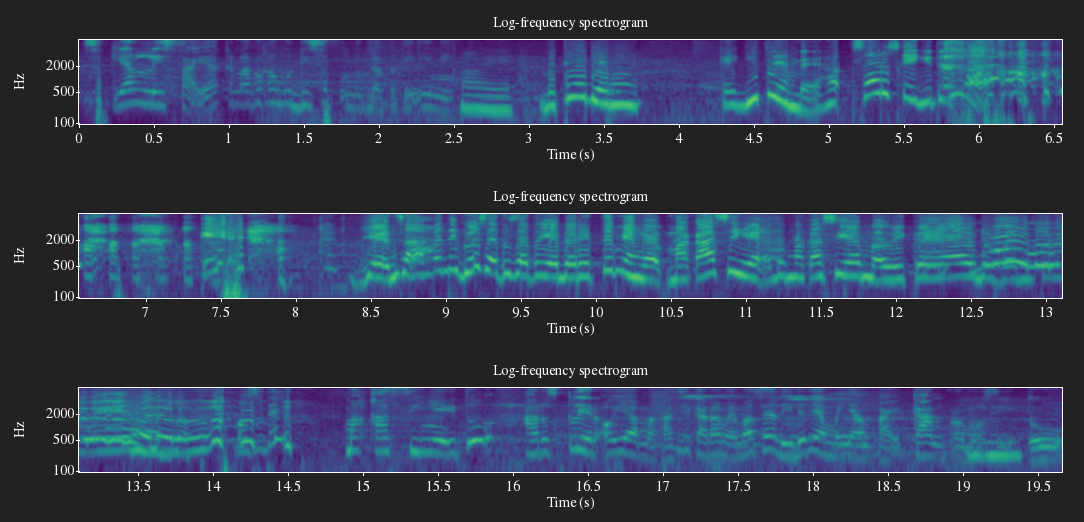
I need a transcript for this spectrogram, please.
sekian list saya kenapa kamu deserve untuk dapetin ini Oh iya. Berarti ada yang kayak gitu ya Mbak? Saya harus kayak gitu juga. Kayak jangan sampai nih gue satu-satunya dari tim yang nggak makasih ya. Aduh makasih ya Mbak Wika ya udah bantuin. Maksudnya makasihnya itu harus clear oh ya makasih karena memang saya leader yang menyampaikan promosi itu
